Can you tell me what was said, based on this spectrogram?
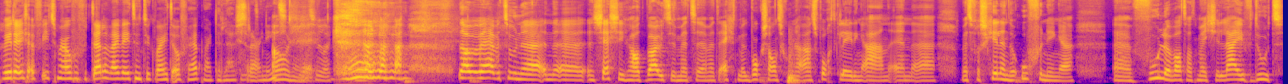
Wil je er eens even iets meer over vertellen? Wij weten natuurlijk waar je het over hebt, maar de luisteraar niet. Oh nee, Nee. natuurlijk. nou, we hebben toen eh, een, eh, een sessie gehad buiten met, eh, met echt met bokshandschoenen aan, sportkleding aan en met verschillende oefeningen. voelen wat dat met je lijf doet.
